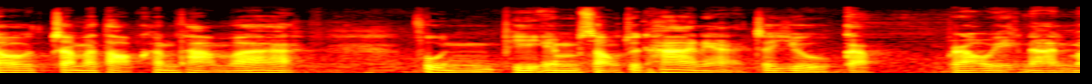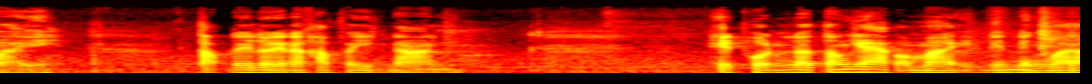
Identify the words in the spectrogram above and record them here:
เราจะมาตอบคำถามว่าฝุ่น PM 2.5 เนี่ย จะอยู่กับเราอีกนานไหม ตอบได้เลยนะครับว่าอีกนาน เหตุผลเราต้องแยกออกมาอีกนิดหนึ่งว่า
